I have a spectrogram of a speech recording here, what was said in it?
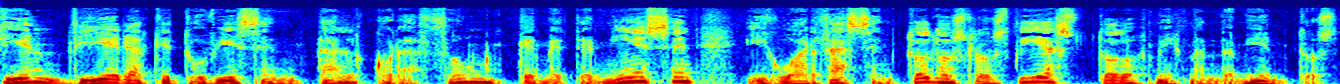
¿Quién diera que tuviesen tal corazón que me temiesen y guardasen todos los días todos mis mandamientos,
